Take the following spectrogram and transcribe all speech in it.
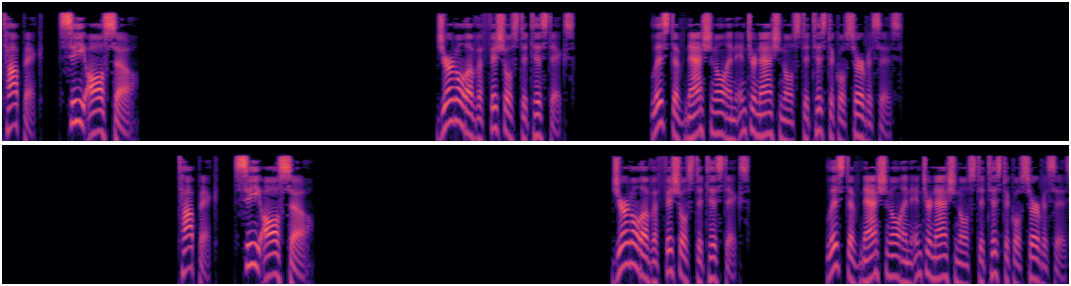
Topic. See also. Journal of Official Statistics. List of national and international statistical services Topic. See also. Journal of Official Statistics. List of national and international statistical services.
